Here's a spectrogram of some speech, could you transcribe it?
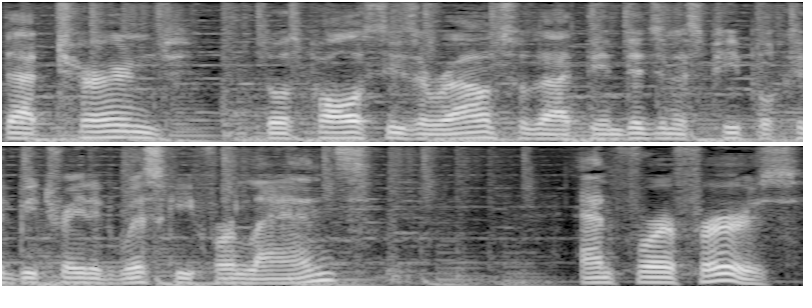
that turned those policies around so that the indigenous people could be traded whiskey for lands and for furs.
